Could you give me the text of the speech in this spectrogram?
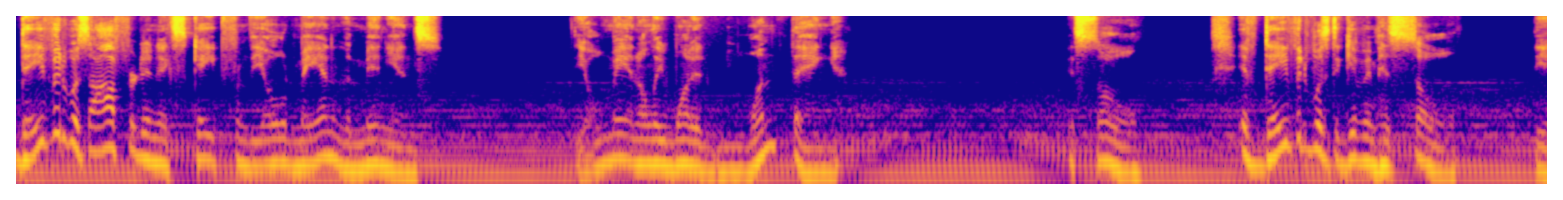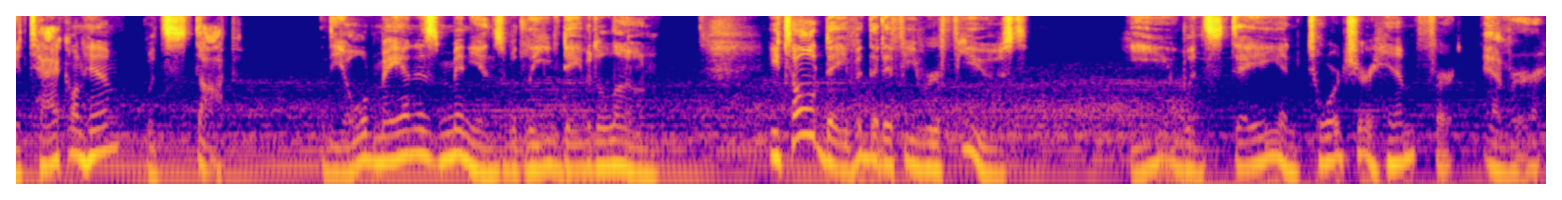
David was offered an escape from the old man and the minions. The old man only wanted one thing his soul. If David was to give him his soul, the attack on him would stop, and the old man and his minions would leave David alone. He told David that if he refused, he would stay and torture him forever.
